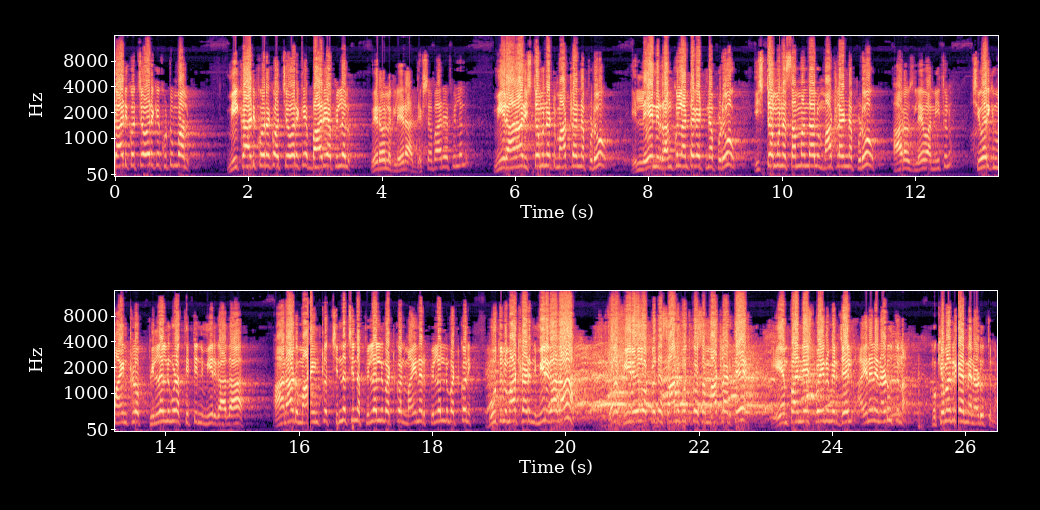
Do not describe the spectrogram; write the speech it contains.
కాడికి వచ్చేవరకే కుటుంబాలు మీ కాడి కొరకు వచ్చేవరకే భార్య పిల్లలు. వేరే వాళ్ళకి లేరా అధ్యక్ష భార్య పిల్లలు? మీరు ఆనాడు ఇష్టం ఉన్నట్టు మాట్లాడినప్పుడు లేని రంకులు అంటగట్టినప్పుడు ఇష్టమున్న సంబంధాలు మాట్లాడినప్పుడు ఆ రోజు లేవా నీతులు? చివరికి మా ఇంట్లో పిల్లల్ని కూడా తిట్టింది మీరు కాదా? ఆనాడు మా ఇంట్లో చిన్న చిన్న పిల్లల్ని పట్టుకొని మైనర్ పిల్లల్ని పట్టుకొని బూతులు మాట్లాడింది. మీరు కాదా? మీరేదో పెద్ద సానుభూతి కోసం మాట్లాడితే ఏం పని చేసిపోయిన మీరు జైలు? అయినా నేను అడుగుతున్నా. ముఖ్యమంత్రి గారు నేను అడుగుతున్నా.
